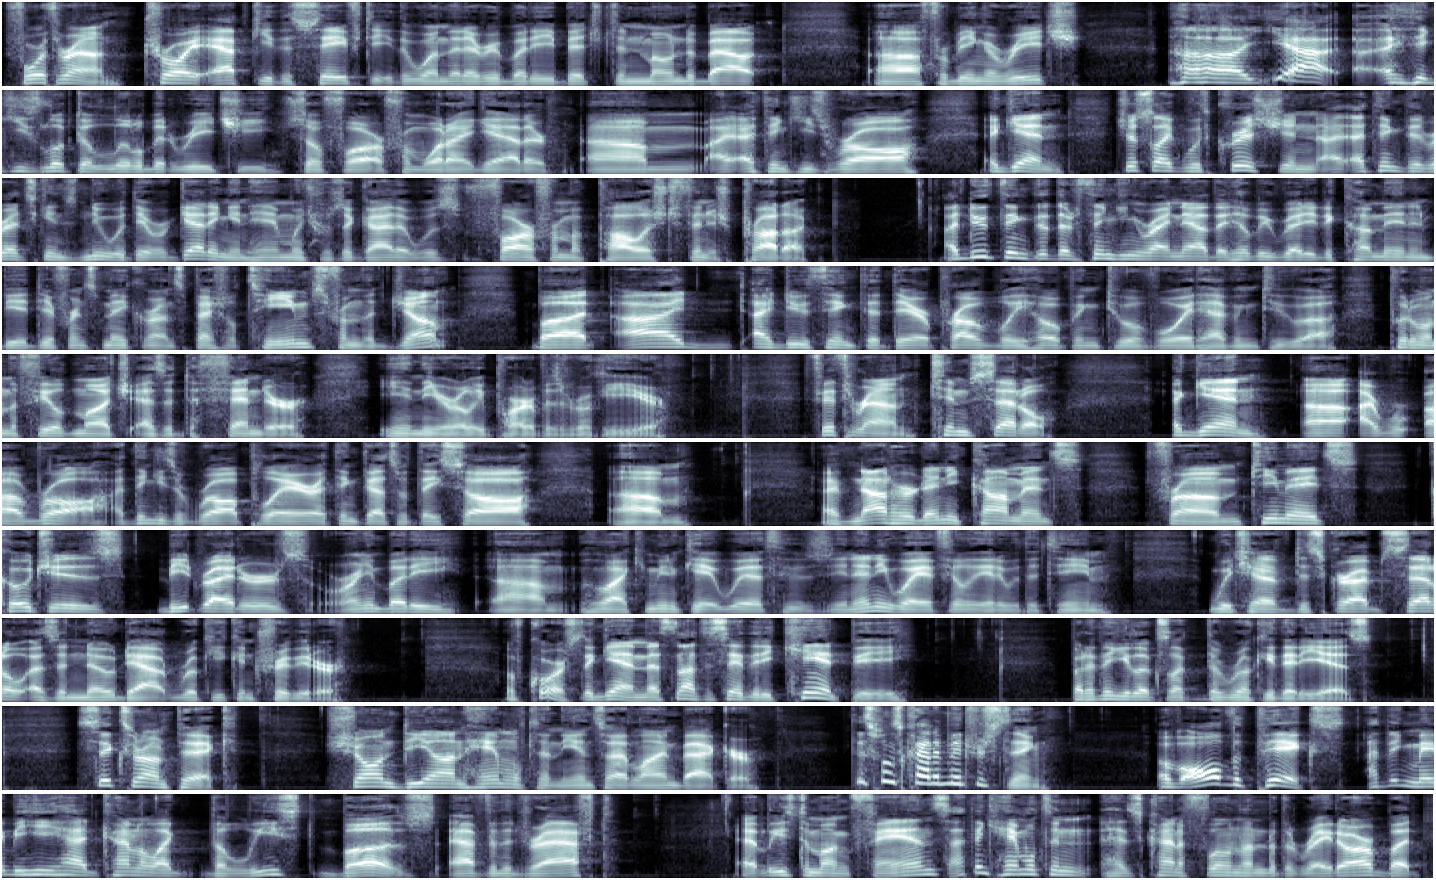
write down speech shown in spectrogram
Fourth round, Troy Apke, the safety, the one that everybody bitched and moaned about uh, for being a reach. Uh, yeah, I think he's looked a little bit reachy so far, from what I gather. Um, I, I think he's raw. Again, just like with Christian, I, I think the Redskins knew what they were getting in him, which was a guy that was far from a polished, finished product. I do think that they're thinking right now that he'll be ready to come in and be a difference maker on special teams from the jump, but I, I do think that they're probably hoping to avoid having to uh, put him on the field much as a defender in the early part of his rookie year. Fifth round, Tim Settle. Again, uh, I, uh, raw. I think he's a raw player. I think that's what they saw. Um, I've not heard any comments from teammates, coaches, beat writers, or anybody um, who I communicate with who's in any way affiliated with the team which have described Settle as a no doubt rookie contributor. Of course, again, that's not to say that he can't be, but I think he looks like the rookie that he is. Sixth round pick, Shaun Dion Hamilton, the inside linebacker. This one's kind of interesting. Of all the picks, I think maybe he had kind of like the least buzz after the draft, at least among fans. I think Hamilton has kind of flown under the radar, but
